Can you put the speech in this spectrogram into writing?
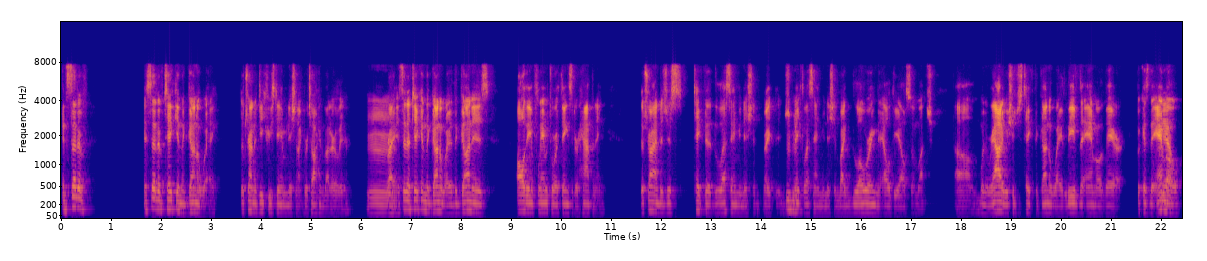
instead of instead of taking the gun away, they're trying to decrease the ammunition, like we are talking about earlier, Mm. right? Instead of taking the gun away, the gun is all the inflammatory things that are happening. They're trying to just take the less ammunition, right? Just Mhm. make less ammunition by lowering the LDL so much. Um, when in reality, we should just take the gun away, leave the ammo there, because the ammo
